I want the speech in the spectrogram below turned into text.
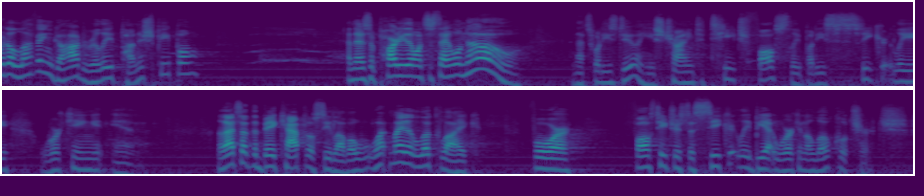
Would a loving God really punish people? And there's a party that wants to say, Well, no. And that's what he's doing. He's trying to teach falsely, but he's secretly working it in. Now, that's at the big capital C level. What might it look like for false teachers to secretly be at work in a local church.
